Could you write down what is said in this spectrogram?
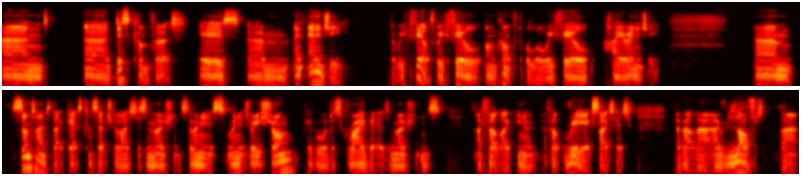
and uh, discomfort is um, an energy that we feel. So we feel uncomfortable or we feel higher energy. Um, sometimes that gets conceptualized as emotion. So when it's when it's really strong, people will describe it as emotions. I felt like you know I felt really excited about that. I loved that.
